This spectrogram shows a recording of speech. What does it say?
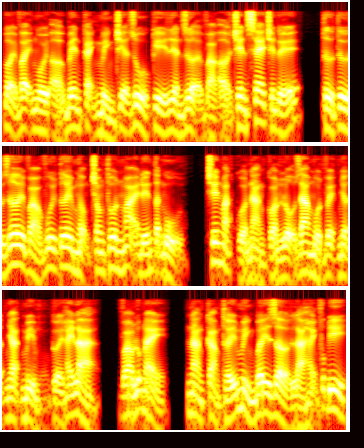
bởi vậy ngồi ở bên cạnh mình chia dù kỳ liền dựa vào ở trên xe trên ghế, từ từ rơi vào vui tươi mộng trong thôn mãi đến tận ngủ, trên mặt của nàng còn lộ ra một vệt nhợt nhạt mỉm cười hay là, vào lúc này, nàng cảm thấy mình bây giờ là hạnh phúc đi.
